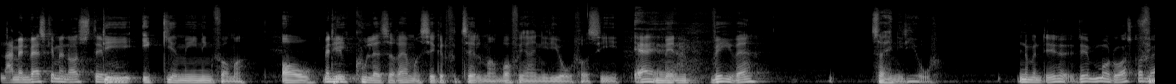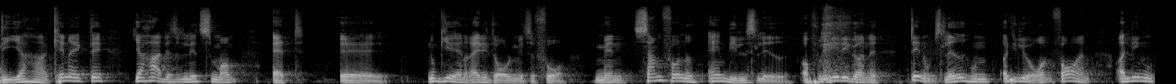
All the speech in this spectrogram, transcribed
Nej, men hvad skal man også stemme? det ikke giver mening for mig. Og Men Men det, det- kunne Lasse Remmer sikkert fortælle mig, hvorfor jeg er en idiot for at sige. Ja, ja, ja. Men ved I hvad? Så er en idiot. Nå, men det, det må du også godt være. Fordi jeg har, kender ikke det? Jeg har det lidt som om, at øh, nu giver jeg en rigtig dårlig metafor, men samfundet er en lille slæde, og politikerne, det er nogle slædehunde, og de løber rundt foran. Og lige nu,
